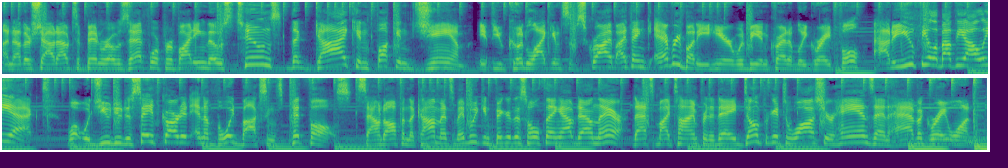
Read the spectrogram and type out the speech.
Another shout out to Ben Rosette for providing those tunes. The guy can fucking jam. If you could like and subscribe, I think everybody here would be incredibly grateful. How do you feel about the Ali Act? What would you do to safeguard it and avoid boxing's pitfalls? Sound off in the comments. Maybe we can figure this whole thing out down there. That's my time for today. Don't forget to wash your hands and have a great one.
